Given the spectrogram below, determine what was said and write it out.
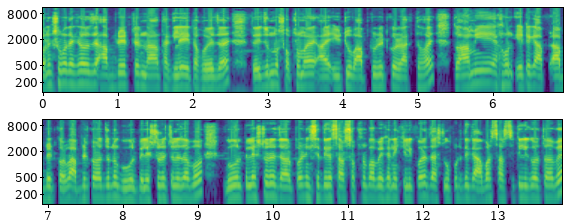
অনেক সময় দেখা যায় যে আপডেট না থাকলে এটা হয়ে যায়, তো এই জন্য সবসময় ইউটিউব আপ টু ডেট করে রাখতে হয়। তো আমি এখন এটাকে আপডেট করব। আপডেট করার জন্য গুগল প্লে স্টোরে চলে যাব। গুগল প্লে স্টোরে যাওয়ার পরে নিচের দিকে সার্চ অপশন পাবো। এখানে ক্লিক করে জাস্ট উপর দিকে আবার সার্চে ক্লিক করতে হবে।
